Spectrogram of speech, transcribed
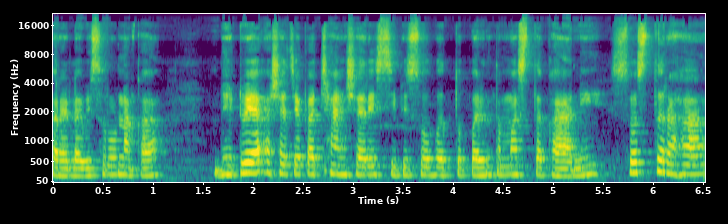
करायला विसरू नका. भेटूया अशाच एका छानशा रेसिपीसोबत तोपर्यंत मस्त खा आणि स्वस्त रहा.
